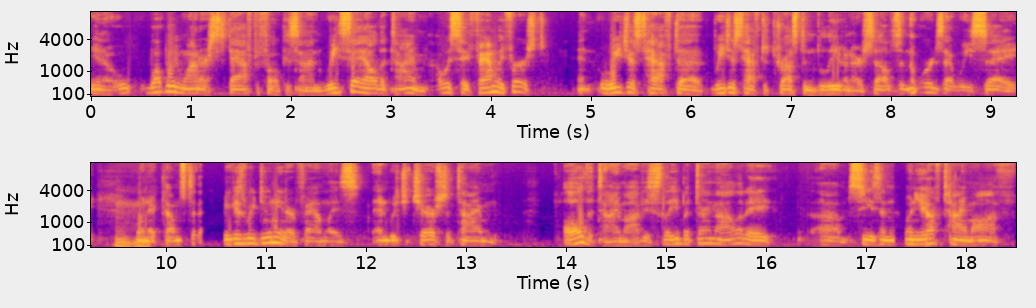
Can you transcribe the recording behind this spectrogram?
you know, what we want our staff to focus on. We say all the time, I always say family first. We just have to we just have to trust and believe in ourselves and the words that we say when it comes to that. Because we do need our families and we should cherish the time all the time, obviously, but during the holiday um, season, when you have time off,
